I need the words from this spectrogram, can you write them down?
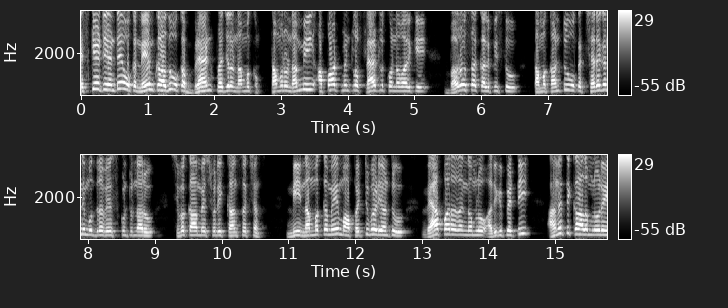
ఎస్కేటి అంటే ఒక నేమ్ కాదు ఒక బ్రాండ్ ప్రజల నమ్మకం. తమను నమ్మి అపార్ట్మెంట్లో ఫ్లాట్లు కొన్న వారికి భరోసా కల్పిస్తూ తమకంటూ ఒక చెరగని ముద్ర వేసుకుంటున్నారు శివకామేశ్వరి కన్స్ట్రక్షన్స్. మీ నమ్మకమే మా పెట్టుబడి అంటూ వ్యాపార రంగంలో అడుగుపెట్టి అనతి కాలంలోనే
